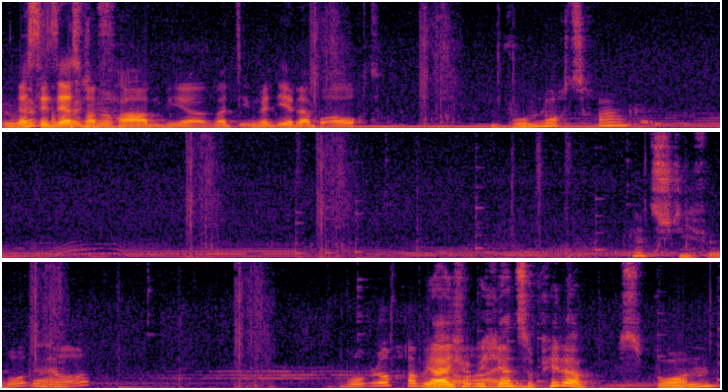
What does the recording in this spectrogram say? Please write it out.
Lass jetzt erstmal Farben hier, was, was ihr da braucht. Wurmlochtrank? Blitzstiefel. Wurmloch? Wurmloch habe Ja, ich ich würde mich gern einen. zu Peter spawnen.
